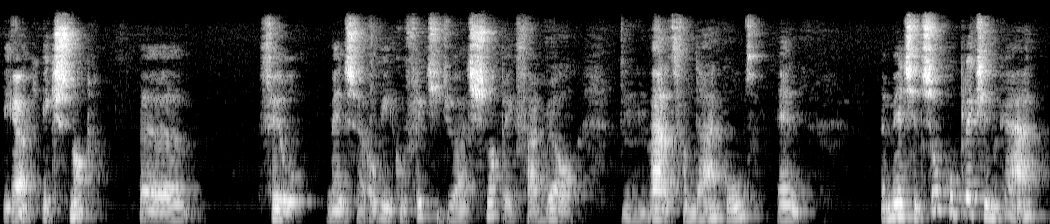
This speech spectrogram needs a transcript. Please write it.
Ik, Ja. ik, ik snap eh, veel mensen, ook in conflict situaties, snap ik vaak wel Mhm. waar het vandaan komt. En een mens zit zo complex in elkaar.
